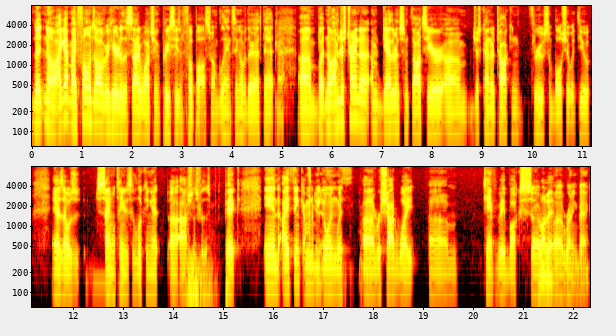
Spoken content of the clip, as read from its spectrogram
No, no, I got my phone's all over here to the side watching preseason football, so I'm glancing over there at that. Okay. Um, but no, I'm just trying to. I'm gathering some thoughts here. Um, just kind of talking through some bullshit with you as I was simultaneously looking at uh, options for this pick, and I think I'm going to be going with uh, Rachaad White, um, Tampa Bay Bucks uh, Love it. Uh, running back.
